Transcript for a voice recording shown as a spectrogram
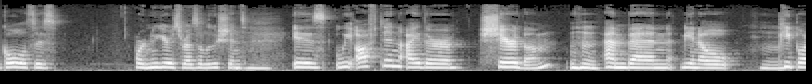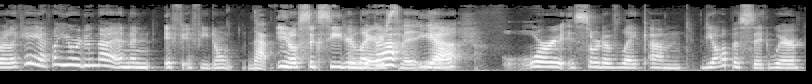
goals is, or New Year's resolutions, Mm-hmm. is we often either share them Mm-hmm. and then you know people are like, "Hey, I thought you were doing that," and then if if you don't That you know succeed, you're like, ah, you yeah. know. Or it's sort of like um the opposite where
